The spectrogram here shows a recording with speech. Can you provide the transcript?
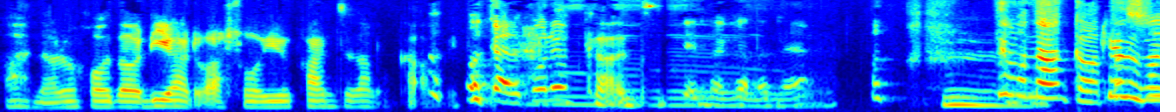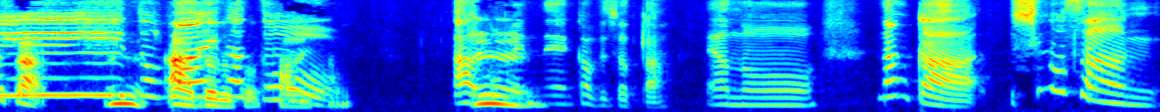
あ、なるほど、リアルはそういう感じなのか、みわかる、これうん感じてんだからね。でもなんか私の場合だとん、あ、うんごめんね、かぶっちゃった。あのー、なんか、しのさん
